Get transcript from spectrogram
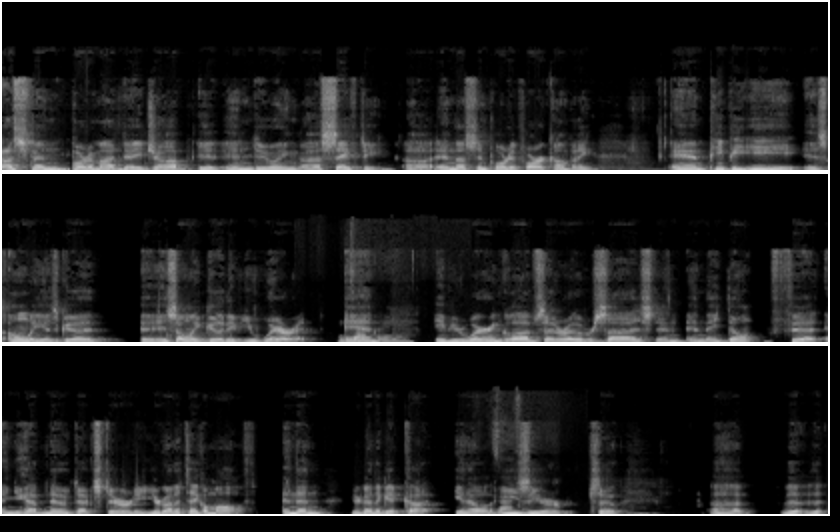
I spend part of my day job in, in doing uh, safety, uh, and that's important for our company. And PPE is only as good, it's only good if you wear it. Exactly. And if you're wearing gloves that are oversized and, and they don't fit and you have no dexterity, you're going to take them off and then you're going to get cut, you know, exactly. easier. So, uh, the, the,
